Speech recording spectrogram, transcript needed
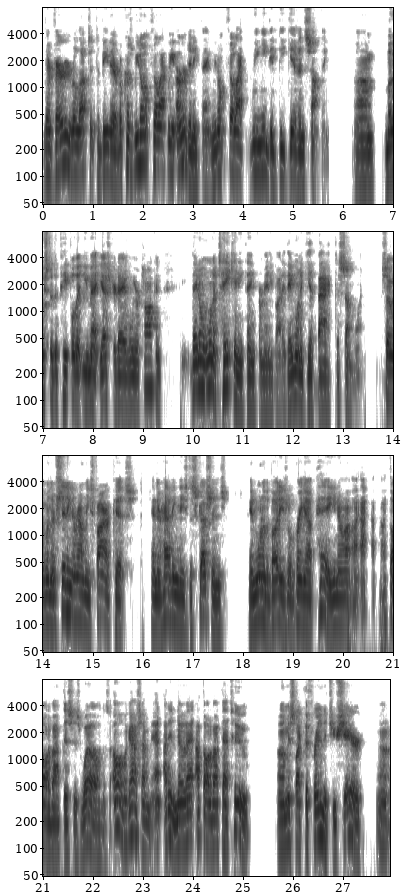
They're very reluctant to be there because we don't feel like we earned anything. We don't feel like we need to be given something. Um, most of the people that you met yesterday when we were talking, they don't want to take anything from anybody. They want to give back to someone. So when they're sitting around these fire pits and they're having these discussions, and one of the buddies will bring up, "Hey, you know, I I, I thought about this as well," and it's, "Oh my gosh, I I didn't know that. I thought about that too." Um, it's like the friend that you shared uh,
